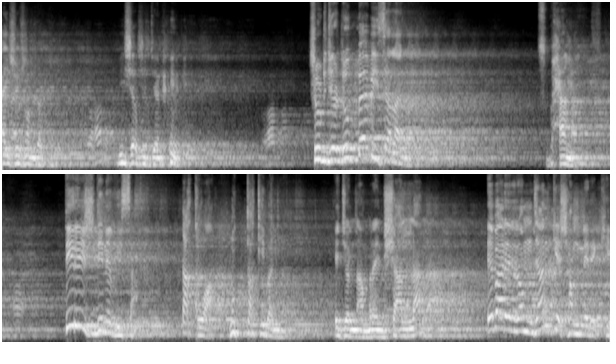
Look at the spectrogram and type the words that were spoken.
আইসো সন্ধ্যা। ভিসা বুঝছে না। সূর্য ডুববে, ভিসা লাগবে। সুবহানাল্লাহ। তিরিশ দিনে ভিসা। তাকওয়া মুত্তাকি বানিয়ে এই জন্য আমরা ইনশাআল্লাহ এবারে রমজানকে সামনে রেখে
